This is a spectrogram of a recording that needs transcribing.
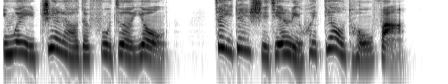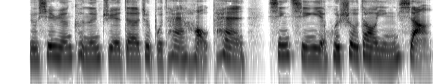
因为治疗的副作用，在一段时间里会掉头发。有些人可能觉得这不太好看，心情也会受到影响，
